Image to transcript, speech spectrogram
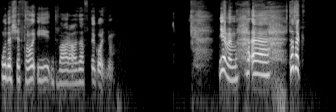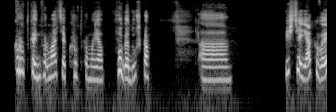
uda się to i dwa razy w tygodniu. Nie wiem, e, to tak krótka informacja, krótka moja pogaduszka. Piszcie jak wy,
